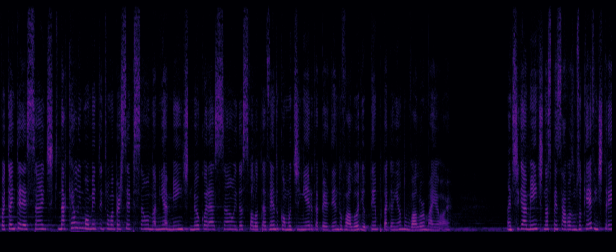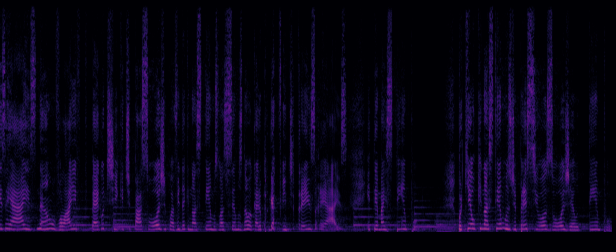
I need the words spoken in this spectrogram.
foi tão interessante que naquele momento entrou uma percepção na minha mente, no meu coração, e Deus falou: "Tá vendo como o dinheiro está perdendo valor e o tempo está ganhando um valor maior?" Antigamente nós pensávamos o quê? 23 reais. Não, vou lá e pego o ticket, passo hoje com a vida que nós temos. Nós dissemos, não, eu quero pagar 23 reais e ter mais tempo. Porque o que nós temos de precioso hoje é o tempo.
